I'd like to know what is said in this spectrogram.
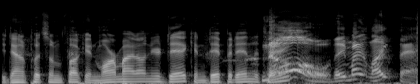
You down to put some fucking marmite on your dick and dip it in the tank? No, they might like that.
